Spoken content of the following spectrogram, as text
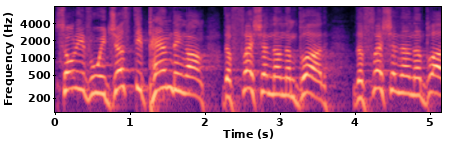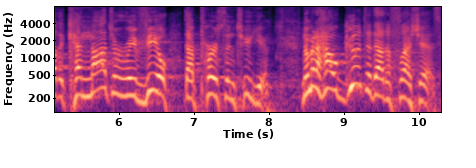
So if we're just depending on the flesh and on the blood, the flesh and the blood cannot reveal that person to you. No matter how good that the flesh is,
